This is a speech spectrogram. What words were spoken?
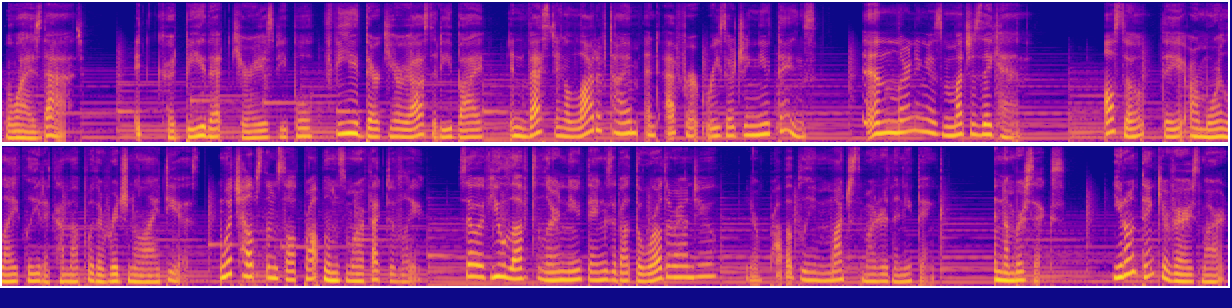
But why is that? It could be that curious people feed their curiosity by investing a lot of time and effort researching new things and learning as much as they can. Also, they are more likely to come up with original ideas, which helps them solve problems more effectively. So if you love to learn new things about the world around you, you're probably much smarter than you think. And number six, you don't think you're very smart.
